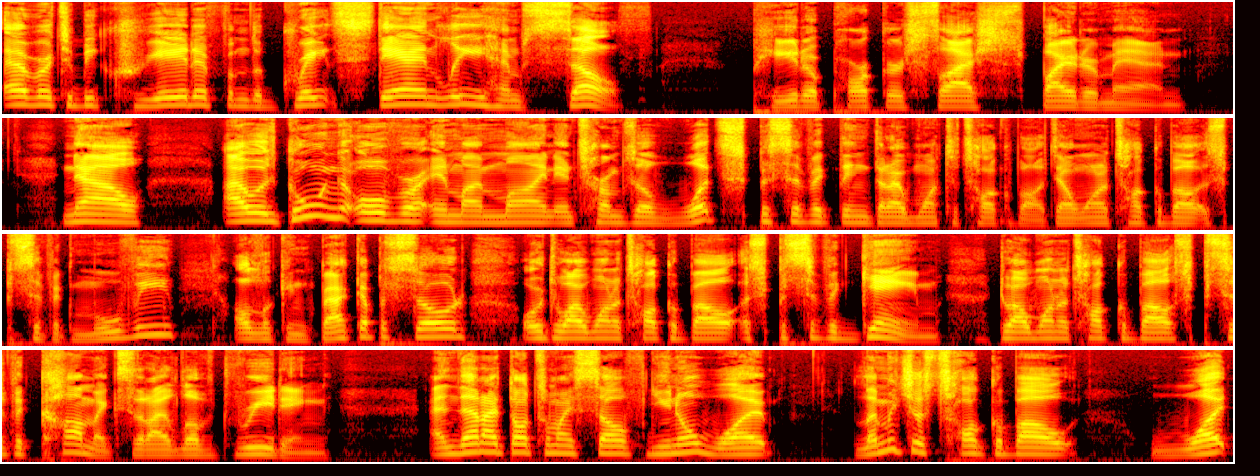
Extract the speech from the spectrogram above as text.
ever to be created from the great Stan Lee himself, Peter Parker slash Spider Man. Now, I was going over in my mind in terms of what specific thing that I want to talk about. Do I want to talk about a specific movie, a looking back episode, or do I want to talk about a specific game? Do I want to talk about specific comics that I loved reading? And then I thought to myself, you know what? Let me just talk about what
